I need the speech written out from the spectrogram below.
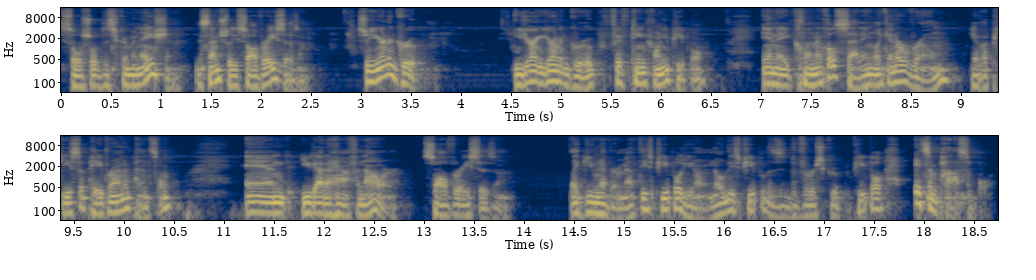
social discrimination, essentially solve racism. So you're in a group, you're, you're in a group, 15, 20 people, in a clinical setting, like in a room, you have a piece of paper and a pencil, and you got a half an hour, solve racism. Like you've never met these people, you don't know these people, this is a diverse group of people. It's impossible.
